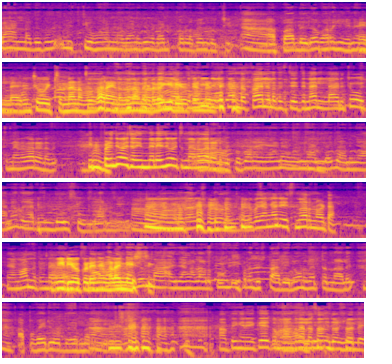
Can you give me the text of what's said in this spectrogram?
കാണുന്നത് ഇത് നിത്യവും കാണുന്നതാണ്. ഇത് ഇവിടെ അടുത്തുള്ള പെൺകുച്ചി. അപ്പൊ അത് പറയണേ എല്ലാരും ചോദിച്ചെന്നാണ് അപ്പൊ പറയണത് നമ്മുടെ വീഡിയോ കണ്ടിട്ട് കണ്ടപ്പോ ലളിത ചേച്ചിനെ എല്ലാവരും ചോദിച്ചെന്നാണ് പറയണത്. ഇപ്പഴും ചോദിച്ചത് ഇന്നലെയും ചോദിച്ചെന്നാണ് പറയണത്. ഇപ്പൊ പറയണേ നല്ലതാണ്. ഞാനത് കാരണം ദിവസവും കാണുന്നു ആ ഞങ്ങളുടെ ഇഷ്ടമാണ്. അപ്പൊ ഞങ്ങൾ ചേച്ചി പറഞ്ഞോട്ടാ. ഞങ്ങൾ വീഡിയോ കൂടെ ഞങ്ങൾ അന്വേഷിച്ചു. ഞങ്ങളവിടെ പോയി ഈ പ്രതിഷ്ഠാദിനോട് മറ്റന്നാൾ അപ്പൊ വരൂ അപ്പൊ ഇങ്ങനെ കേൾക്കുമ്പോ നമുക്ക് നല്ല സന്തോഷമല്ലേ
